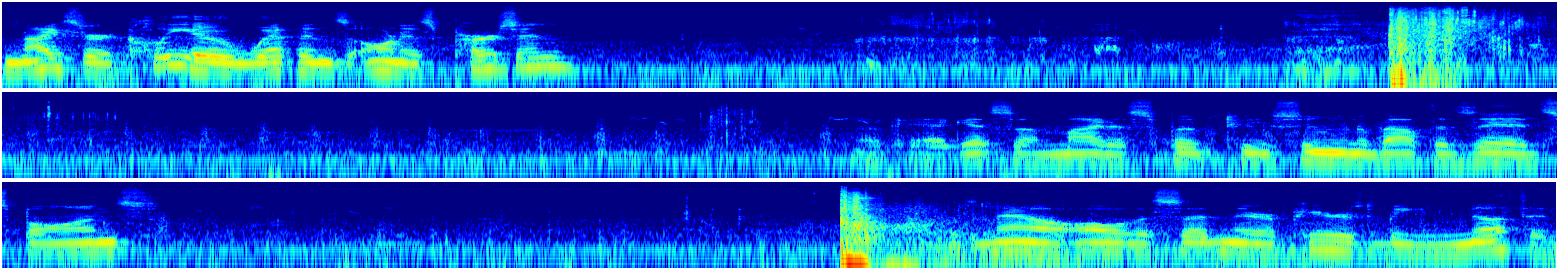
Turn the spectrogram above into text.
nicer Cleo weapons on his person. Okay, I guess I might have spoke too soon about the Zed spawns. 'Cause now all of a sudden there appears to be nothing.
